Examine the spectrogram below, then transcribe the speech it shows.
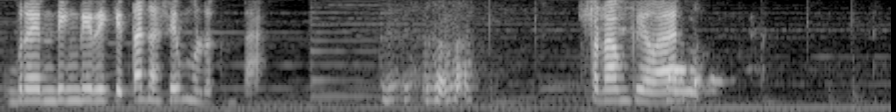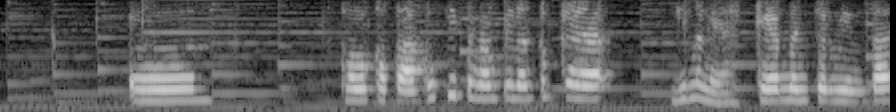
branding diri kita gak sih menurut entah penampilan Kalau- Em, kalau kata aku sih penampilan tuh kayak gimana ya kayak mencerminkan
